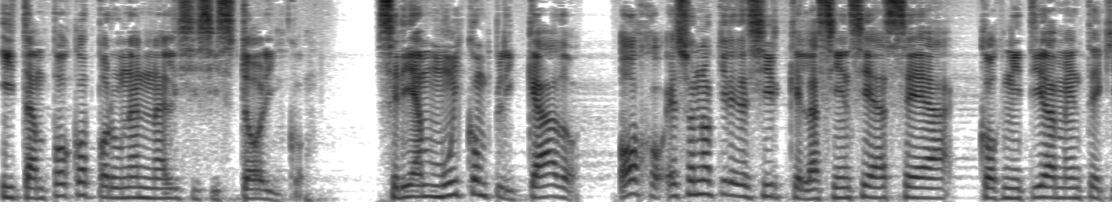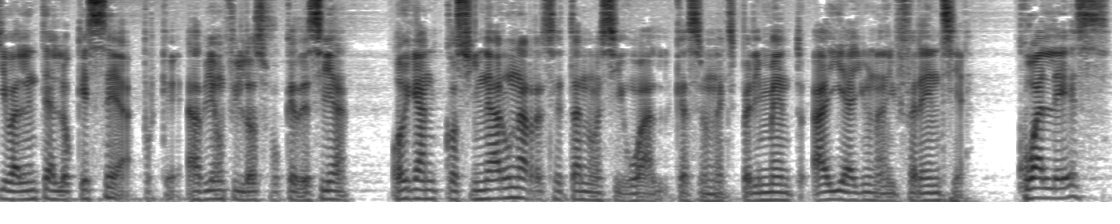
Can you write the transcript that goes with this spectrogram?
y tampoco por un análisis histórico. Sería muy complicado Ojo, eso no quiere decir que la ciencia sea cognitivamente equivalente a lo que sea, porque había un filósofo que decía, oigan, cocinar una receta no es igual que hacer un experimento, ahí hay una diferencia. ¿Cuál es?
